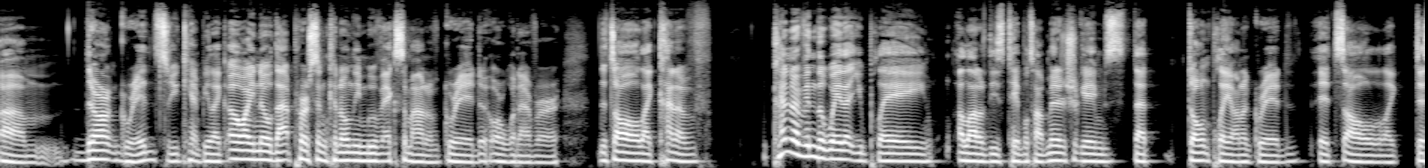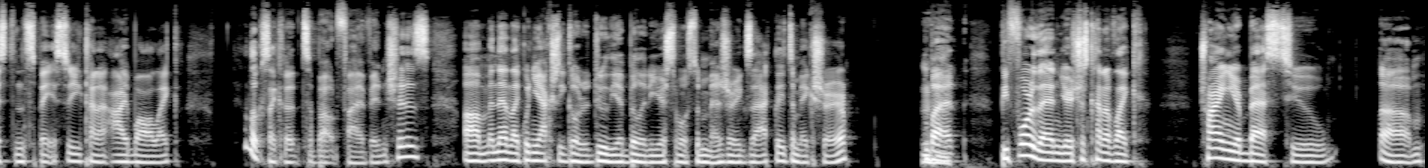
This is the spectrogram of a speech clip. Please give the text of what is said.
um there aren't grids so you can't be like oh i know that person can only move x amount of grid or whatever it's all like kind of kind of in the way that you play a lot of these tabletop miniature games that don't play on a grid. It's all like distance space so you kind of eyeball like it looks like it's about five inches. Um and then like when you actually go to do the ability you're supposed to measure exactly to make sure. Mhm. but before then you're just kind of like trying your best to um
